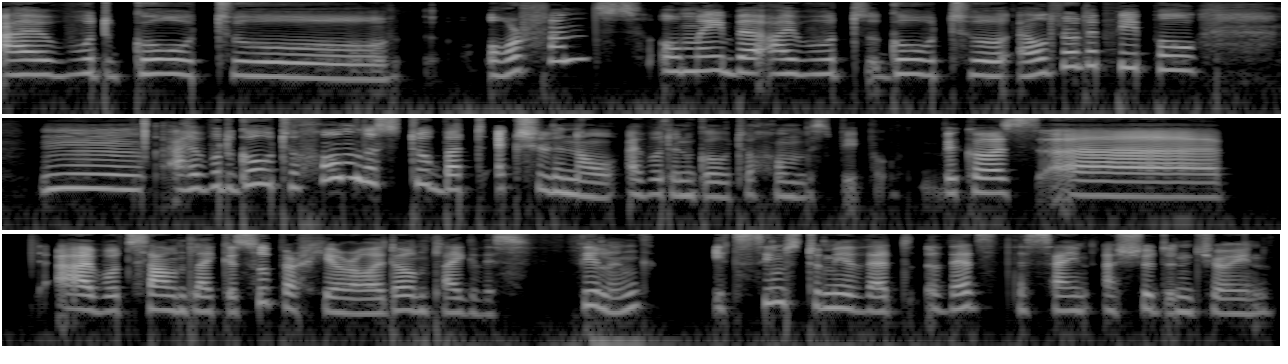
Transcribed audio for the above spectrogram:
I would go to orphans, or maybe I would go to elderly people. Mm, I would go to homeless too, but actually, no, I wouldn't go to homeless people because uh, I would sound like a superhero. I don't like this feeling. It seems to me that that's the sign I shouldn't join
